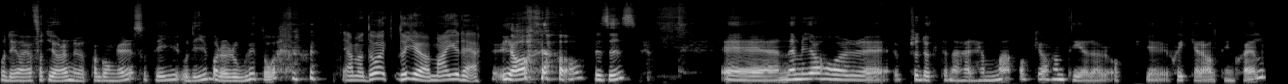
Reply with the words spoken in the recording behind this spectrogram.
Och det har jag fått göra nu ett par gånger så det, och det är ju bara roligt då. Ja men då, då gör man ju det. ja, ja, precis. Eh, nej men jag har eh, produkterna här hemma och jag hanterar och eh, skickar allting själv.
